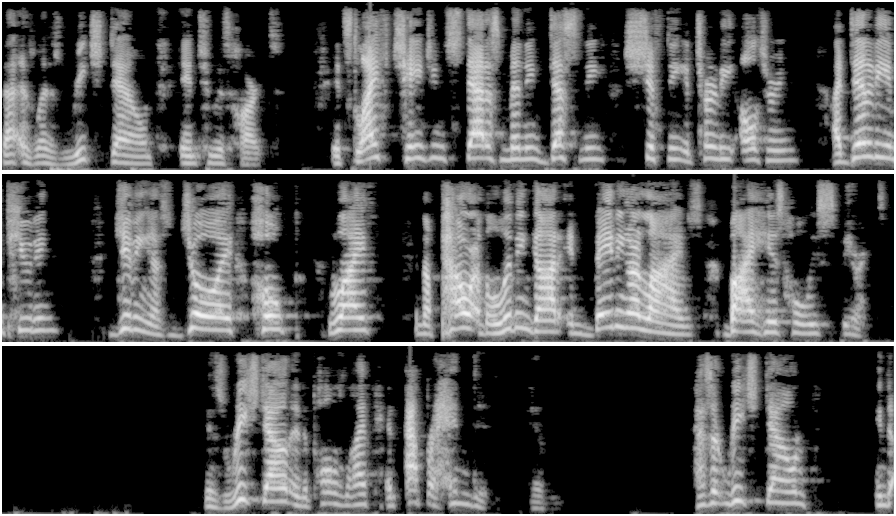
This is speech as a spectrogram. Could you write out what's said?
That is what has reached down into his heart. It's life changing, status mending, destiny shifting, eternity altering, identity imputing, giving us joy, hope, life, and the power of the living God invading our lives by his Holy Spirit. It has reached down into Paul's life and apprehended him. Has it reached down into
